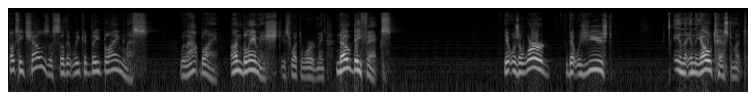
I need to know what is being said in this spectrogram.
Folks, He chose us so that we could be blameless, without blame. Unblemished is what the word means. No defects. It was a word that was used in the, in the Old Testament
